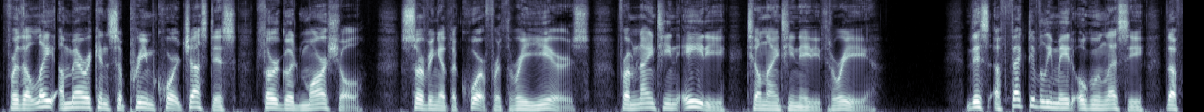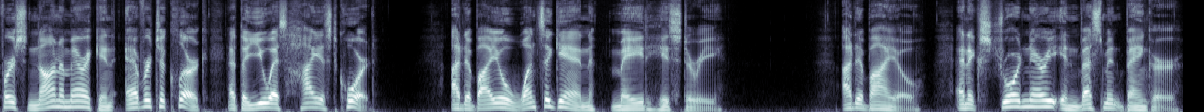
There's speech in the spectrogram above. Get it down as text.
for the late American Supreme Court Justice Thurgood Marshall, serving at the court for three years, from 1980 till 1983. This effectively made Ogunlesi the first non-American ever to clerk at the U.S. highest court, Adebayo once again made history. Adebayo, an extraordinary investment banker.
